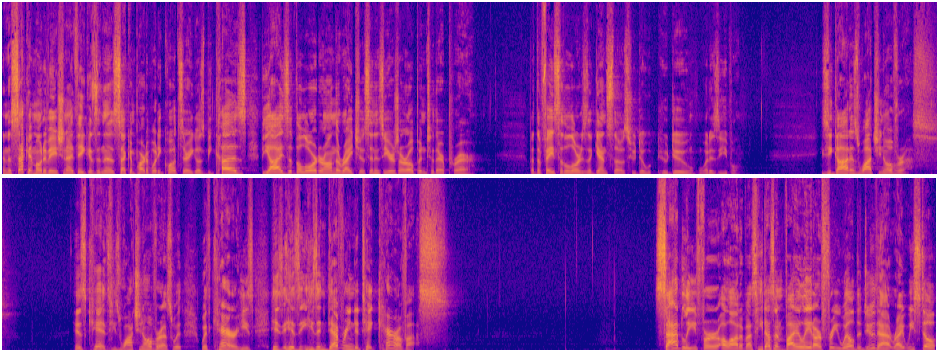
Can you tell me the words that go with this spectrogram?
And the second motivation i think is in the second part of what he quotes there. He goes because the eyes of the lord are on the righteous and his ears are open to their prayer. But the face of the lord is against those who do, who do what is evil. You see god is watching over us his kids. He's watching over us with, with care. He's, he's, he's, he's endeavoring to take care of us. Sadly, for a lot of us, he doesn't violate our free will to do that, right? We still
